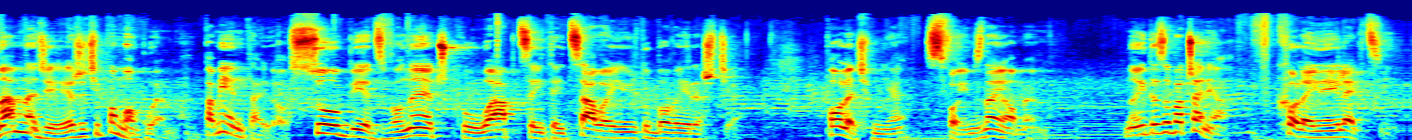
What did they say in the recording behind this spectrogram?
Mam nadzieję, że Ci pomogłem. Pamiętaj o subie, dzwoneczku, łapce i tej całej YouTube'owej reszcie. Poleć mnie swoim znajomym. No i do zobaczenia w kolejnej lekcji.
